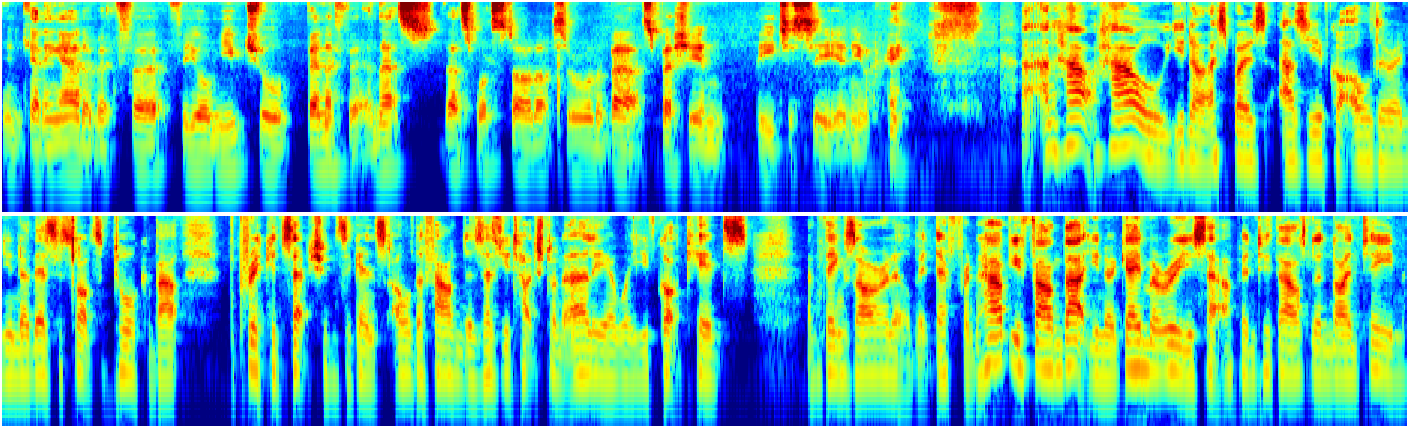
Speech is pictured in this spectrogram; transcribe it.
in getting out of it for, for your mutual benefit. And that's that's what startups are all about, especially in B2C anyway. And how, how, you know, I suppose as you've got older and, you know, there's lots of talk about the preconceptions against older founders, as you touched on earlier, where you've got kids and things are a little bit different. How have you found that? You know, Gameroo you set up in 2019.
